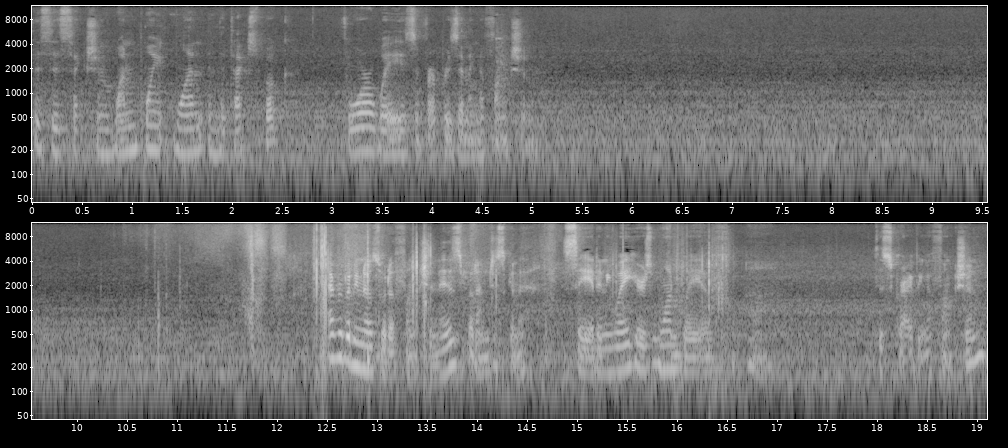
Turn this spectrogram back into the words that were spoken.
This is section 1.1 in the textbook, four ways of representing a function. Everybody knows what a function is, but I'm just going to say it anyway. Here's one way of uh, describing a function.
